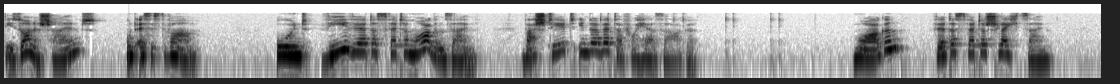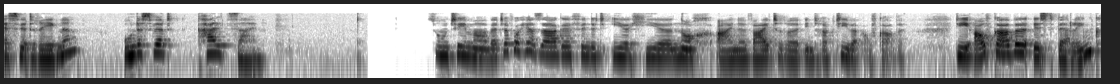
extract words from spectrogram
Die Sonne scheint und es ist warm. Und wie wird das Wetter morgen sein? Was steht in der Wettervorhersage? Morgen wird das Wetter schlecht sein. Es wird regnen und es wird kalt sein. Zum Thema Wettervorhersage findet ihr hier noch eine weitere interaktive Aufgabe. Die Aufgabe ist per Link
